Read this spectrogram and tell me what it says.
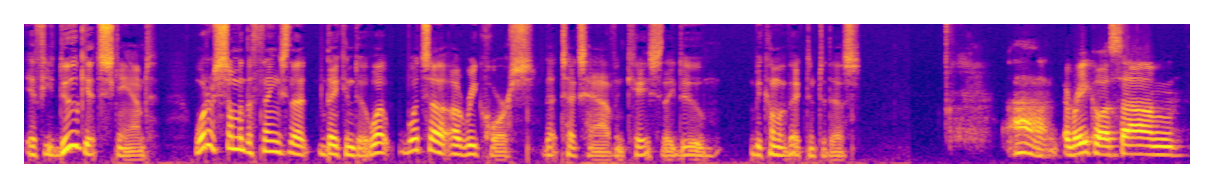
if you do get scammed, What are some of the things that they can do? What What's a, a recourse that techs have in case they do become a victim to this? Ah, a recourse. Um,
